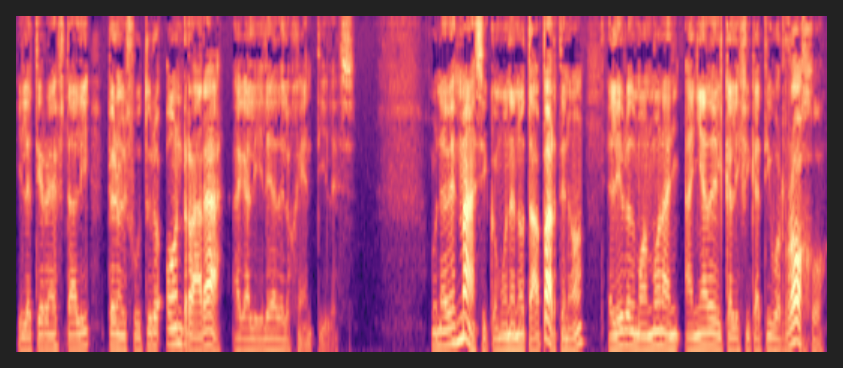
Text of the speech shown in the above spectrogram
y la tierra de Neftali, pero en el futuro honrará a Galilea de los gentiles. Una vez más, y como una nota aparte, ¿no? El libro de Mormón añade el calificativo rojo,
